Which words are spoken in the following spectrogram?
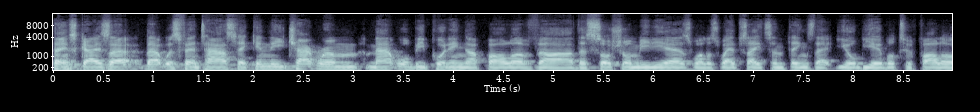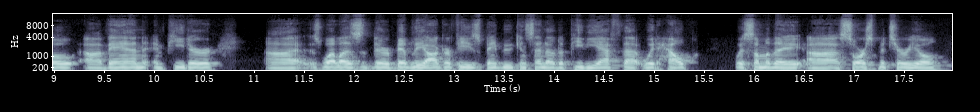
Thanks, guys. Uh, that was fantastic. In the chat room, Matt will be putting up all of uh, the social media as well as websites and things that you'll be able to follow uh, Van and Peter, uh, as well as their bibliographies. Maybe we can send out a PDF that would help with some of the uh, source material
